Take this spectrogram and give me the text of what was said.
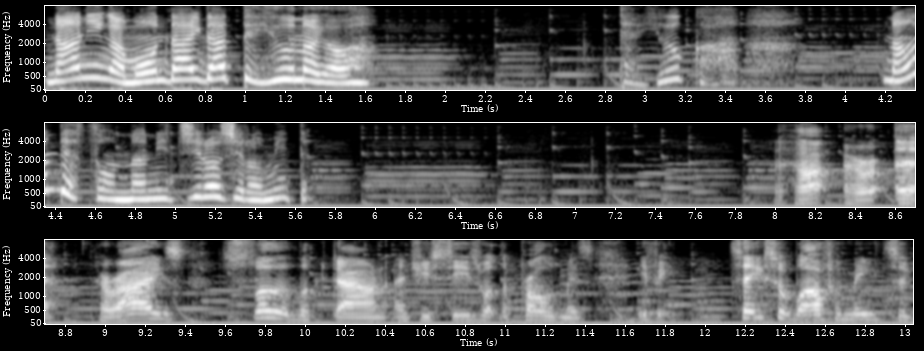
何が問題だって言うのよっていうかなんでそんなにジロジロ見て Her, her, uh, her eyes slowly look down and she sees what the problem is. If it takes a while for me to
